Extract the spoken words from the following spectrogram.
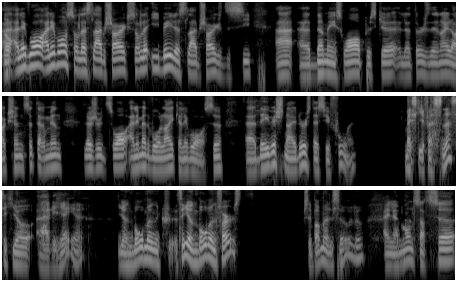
allez, voir, allez voir sur le Slab Sharks, sur le eBay de Slab Sharks d'ici à euh, demain soir, puisque le Thursday Night Auction se termine le jeudi soir. Allez mettre vos likes, allez voir ça. Euh, David Schneider, c'est assez fou. Hein? Mais ce qui est fascinant, c'est qu'il n'y a rien. Hein? Il y a une Bowman, il y a une Bowman First, c'est pas mal ça. Là. le monde sort ça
